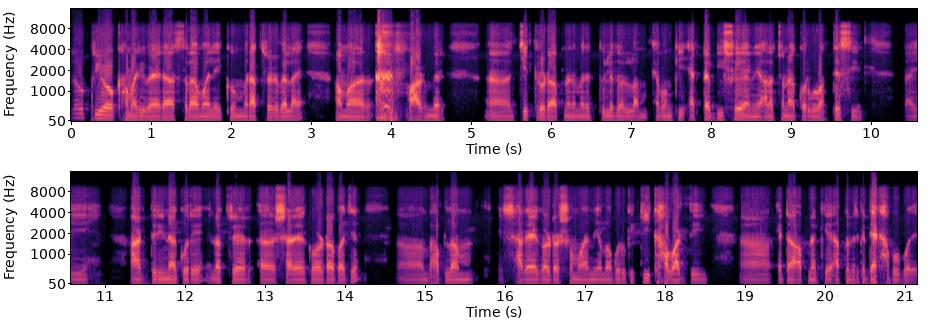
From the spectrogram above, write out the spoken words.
হ্যালো, প্রিয় খামারি ভাইরা আসসালামু আলাইকুম। রাত্রের বেলায় আমার ফার্মের চিত্রটা আপনাদের মধ্যে তুলে ধরলাম এবং কি একটা বিষয়ে আমি আলোচনা করব ভাবতেছি। তাই আর দেরি না করে রাত্রের সাড়ে এগারোটা বাজে ভাবলাম সাড়ে এগারোটার সময় আমি আমার গরুকে কি খাবার দিই এটা আপনাকে, আপনাদেরকে দেখাবো বলে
